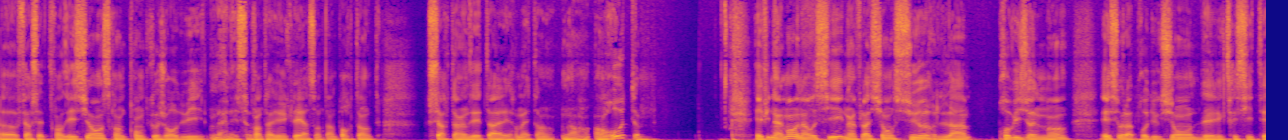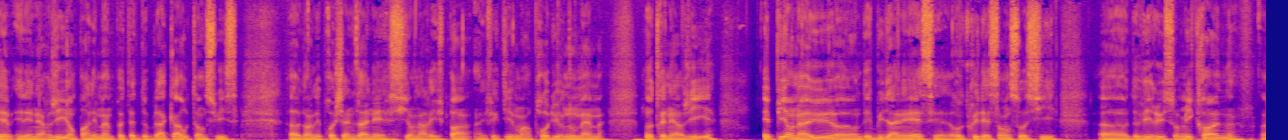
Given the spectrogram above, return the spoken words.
euh, faire cette transition. On se rend compte qu'aujourd'hui, ben, les centrales nucléaires sont importantes. Certains États les remettent en, route. Et finalement, on a aussi une inflation sur l'approvisionnement et sur la production d'électricité et d'énergie. On parlait même peut-être de blackout en Suisse euh, dans les prochaines années si on n'arrive pas effectivement à produire nous-mêmes notre énergie. Et puis on a eu euh, en début d'année ces recrudescences aussi euh, de virus Omicron. Euh,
